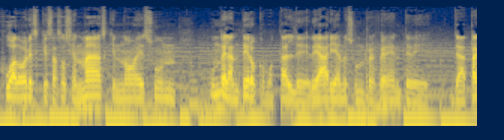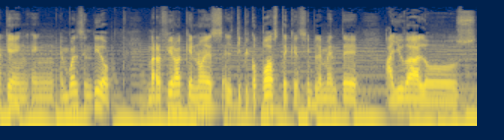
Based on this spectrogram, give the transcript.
jugadores que se asocian más, que no es un, un delantero como tal de, de área, no es un referente de, de ataque en, buen sentido. Me refiero a que no es el típico poste que simplemente ayuda a los,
